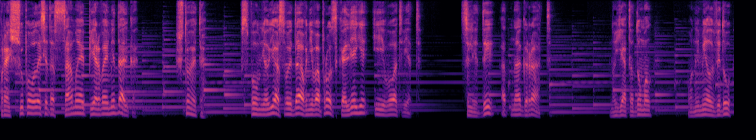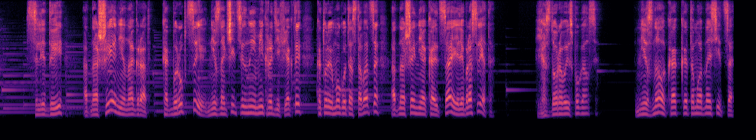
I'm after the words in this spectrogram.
прощупывалась эта самая первая медалька. «Что это?» Вспомнил я свой давний вопрос коллеге и его ответ. «Следы от наград». Но я-то думал, он имел в виду следы отношения наград, как бы рубцы, незначительные микродефекты, которые могут оставаться от ношения кольца или браслета. Я здорово испугался. Не знал, как к этому относиться.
